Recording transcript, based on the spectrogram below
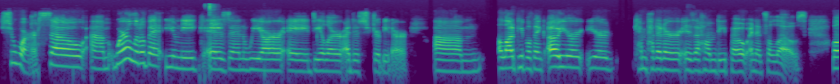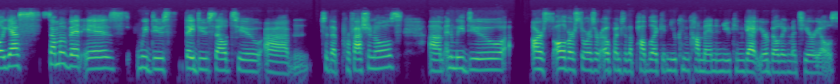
Sure. So um, we're a little bit unique, as in we are a dealer, a distributor. Um, a lot of people think, oh, your your competitor is a Home Depot and it's a Lowe's. Well, yes, some of it is. We do they do sell to um, to the professionals, um, and we do our all of our stores are open to the public and you can come in and you can get your building materials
